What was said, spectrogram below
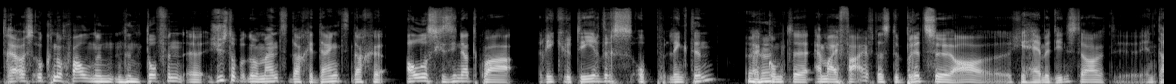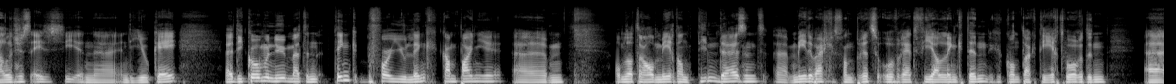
trouwens, ook nog wel een, een toffe. eh, juist op het moment dat je denkt dat je alles gezien hebt qua recruteerders op LinkedIn, eh, Uh-huh. komt eh, MI5, dat is de Britse geheime dienst, de intelligence agency in, in de UK. Die komen nu met een Think Before You Link campagne. ehm, omdat er al meer dan 10.000 eh, medewerkers van de Britse overheid via LinkedIn gecontacteerd worden. eh,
